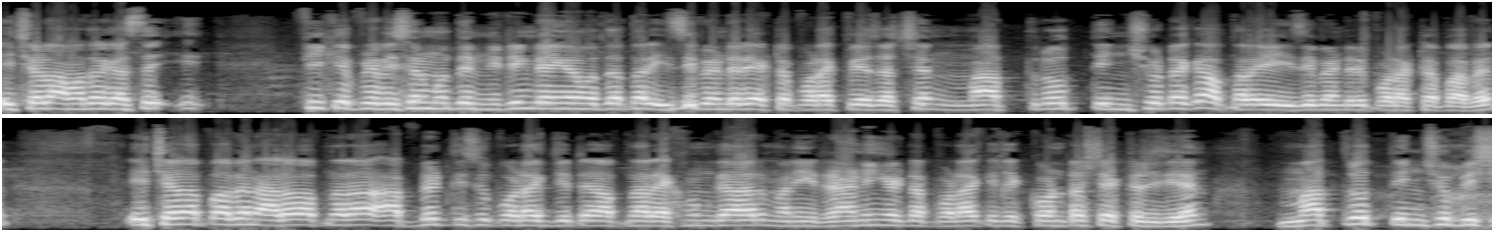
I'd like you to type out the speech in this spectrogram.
এছাড়া আমাদের কাছে ফিকে প্রেভিসের মধ্যে নিটিং ডাইং এর মধ্যে আপনার ইজি ব্যান্ডের একটা প্রোডাক্ট পেয়ে যাচ্ছেন। মাত্র তিনশো টাকা আপনারা এই ইজি ব্যান্ডের প্রোডাক্টটা পাবেন। এছাড়া পাবেন আরও আপনারা আপডেট কিছু প্রোডাক্ট যেটা আপনার এখনকার মানে রানিং একটা প্রোডাক্ট এই যে কন্ট্রাস্ট একটা ডিজাইন মাত্র তিনশো বিশ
